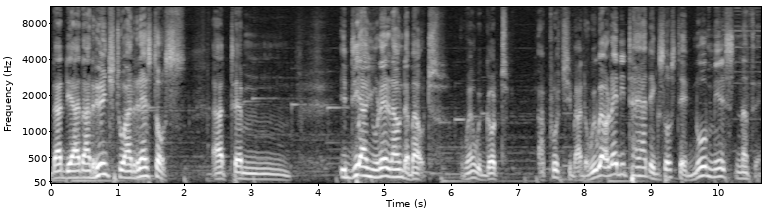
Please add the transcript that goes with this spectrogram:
that they had arranged to arrest us at um, Idia roundabout when we got approached Ibadan. We were already tired, exhausted, no meals, nothing.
